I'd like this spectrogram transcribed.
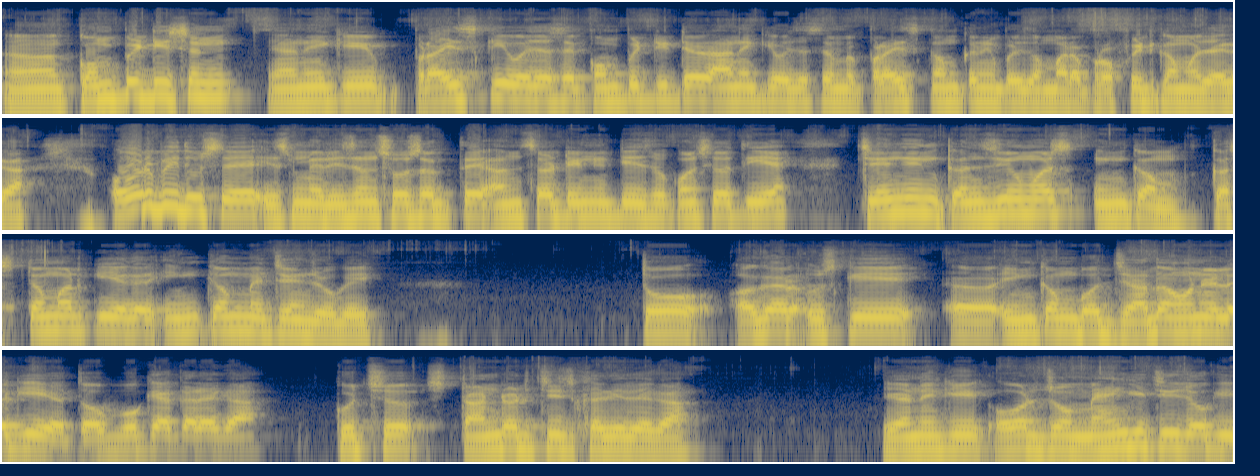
कंपटीशन यानी कि प्राइस की वजह से कॉम्पिटिटर आने की वजह से हमें प्राइस कम करनी पड़ेगी तो हमारा प्रॉफिट कम हो जाएगा। और भी दूसरे इसमें रीजंस हो सकते हैं। अनसर्टिनिटी जो कौन सी होती है? Change in consumers income customer की अगर इनकम में चेंज हो गई तो अगर उसकी इनकम बहुत ज़्यादा होने लगी है तो अब वो क्या करेगा? कुछ स्टैंडर्ड चीज़ खरीदेगा। यानी कि और जो महँगी चीज़ होगी,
